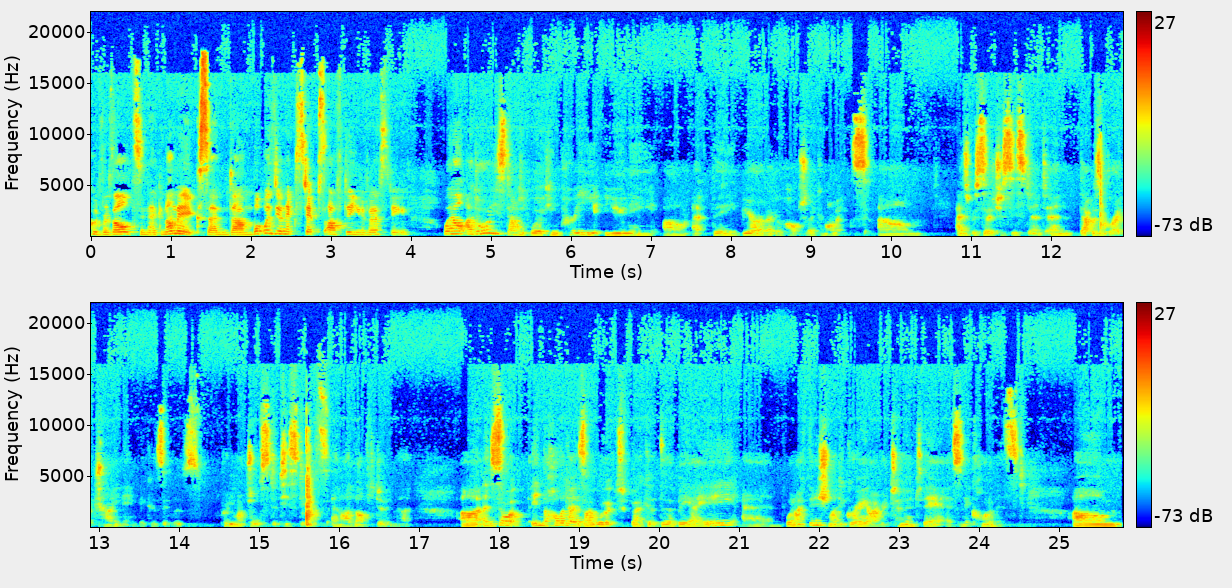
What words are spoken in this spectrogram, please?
good results in economics, and um, what was your next steps after university? Well, I'd already started working pre-uni um, at the Bureau of Agricultural Economics um, as a research assistant, and that was a great training because it was pretty much all statistics, and I loved doing that. Uh, and so in the holidays, I worked back at the BAE, and when I finished my degree, I returned there as an economist. Um,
